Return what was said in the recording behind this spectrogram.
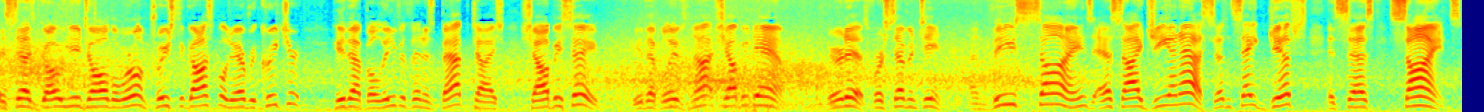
it says, Go ye to all the world and preach the gospel to every creature. He that believeth and is baptized shall be saved. He that believeth not shall be damned. Here it is, verse 17. And these signs, S I G N S, doesn't say gifts, it says signs.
